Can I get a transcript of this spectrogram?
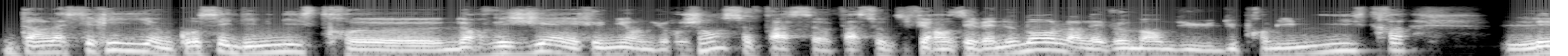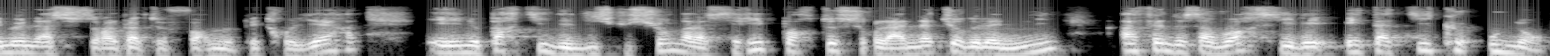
dans la série, un conseil des ministres euh, norvégien est réuni en urgence face, face aux différents événements, l'enlèvement du Premier ministre, les menaces sur la plateforme pétrolière et une partie des discussions dans la série porte sur la nature de l'ennemi afin de savoir s'il est étatique ou non.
